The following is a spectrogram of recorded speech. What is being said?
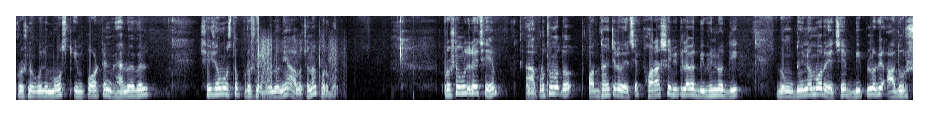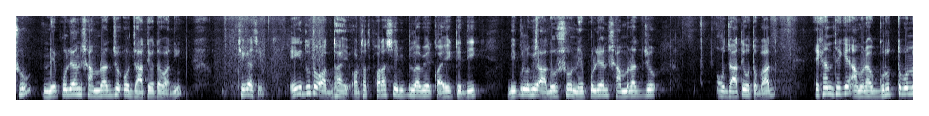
প্রশ্নগুলি মোস্ট ইম্পর্ট্যান্ট ভ্যালুয়েবল সেই সমস্ত প্রশ্নগুলো নিয়ে আলোচনা করব। প্রশ্নগুলি রয়েছে প্রথমত অধ্যায়টি রয়েছে, ফরাসি বিপ্লবের বিভিন্ন দিক এবং দুই নম্বর রয়েছে, বিপ্লবী আদর্শ, নেপোলিয়ান সাম্রাজ্য ও জাতীয়তাবাদী। ঠিক আছে? এই দুটো অধ্যায়, অর্থাৎ ফরাসি বিপ্লবের কয়েকটি দিক, বিপ্লবী আদর্শ, নেপোলিয়ান সাম্রাজ্য ও জাতীয়তাবাদ, এখান থেকে আমরা গুরুত্বপূর্ণ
